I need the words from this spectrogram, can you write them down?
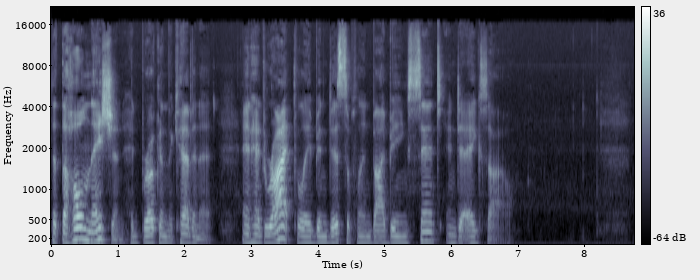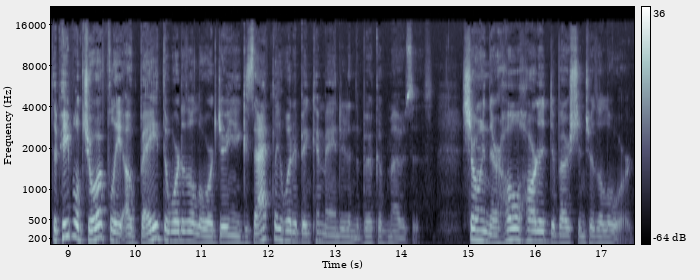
that the whole nation had broken the covenant and had rightfully been disciplined by being sent into exile. The people joyfully obeyed the word of the Lord, doing exactly what had been commanded in the book of Moses, showing their wholehearted devotion to the Lord.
